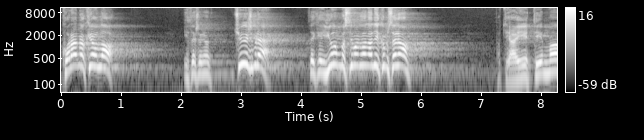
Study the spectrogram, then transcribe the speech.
Kur'an o kjo vlla. I thashë një, qysh bre? Thojke, jo musliman dhe në alejkum selam. Po ti a je ti ma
